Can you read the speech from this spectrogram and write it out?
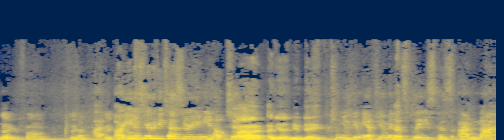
No, you're fine. Take- So, I, take are you time. just here to be tested or you need help too? Uh, I need a new date. Can you give me a few minutes, please? Cause I'm not,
